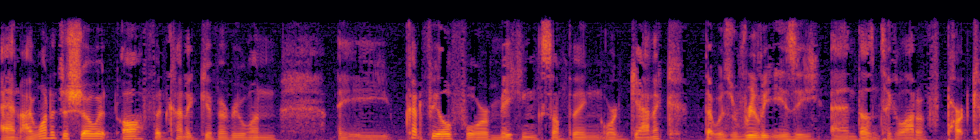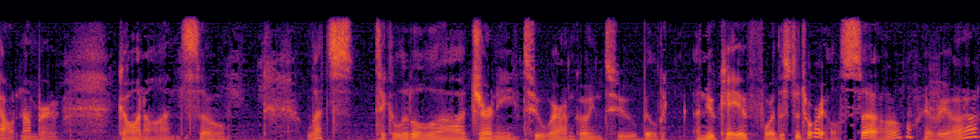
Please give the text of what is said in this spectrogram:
And I wanted to show it off and kind of give everyone a kind of feel for making something organic that was really easy and doesn't take a lot of part count number going on. So let's take a little uh, journey to where I'm going to build a new cave for this tutorial. So, here we are.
